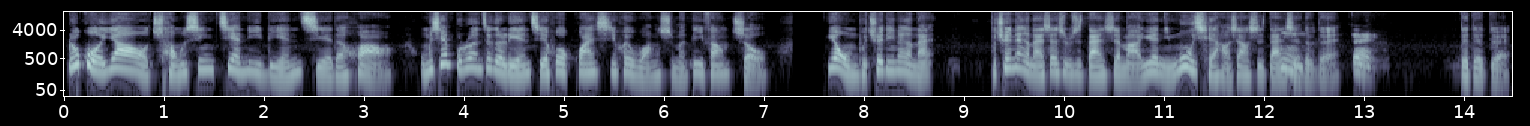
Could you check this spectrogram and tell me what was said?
如果要重新建立连结的话，我们先不论这个连结或关系会往什么地方走，因为我们不确定那个男，不确定那个男生是不是单身嘛？因为你目前好像是单身，嗯、对不对？对，对对对。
